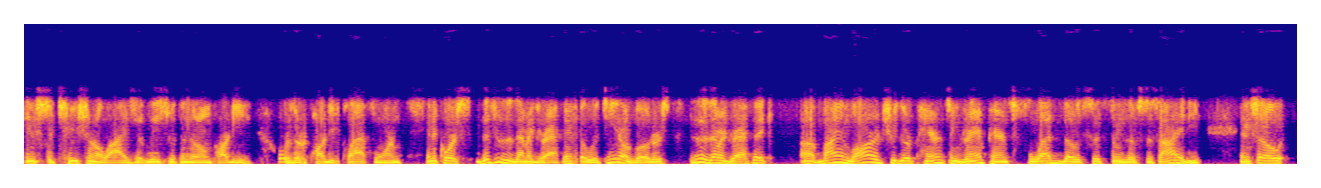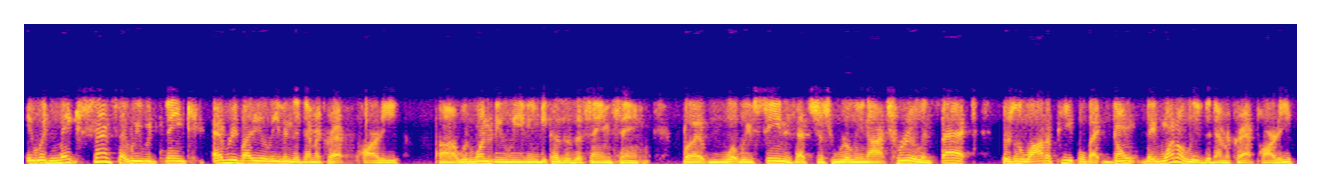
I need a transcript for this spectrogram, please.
institutionalize, at least within their own party or their party platform. And of course, this is a demographic, the Latino voters, this is a demographic, uh, by and large, who their parents and grandparents fled those systems of society. And so it would make sense that we would think everybody leaving the Democrat Party uh, would want to be leaving because of the same thing. But what we've seen is that's just really not true. In fact, there's a lot of people that don't, they want to leave the Democrat Party,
